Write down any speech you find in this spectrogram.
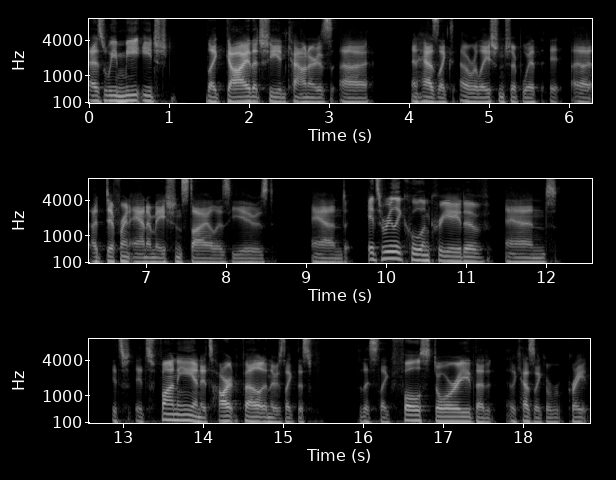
as we meet each like guy that she encounters uh and has like a relationship with it, uh, a different animation style is used. And it's really cool and creative and it's it's funny and it's heartfelt and there's like this this like full story that like has like a great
